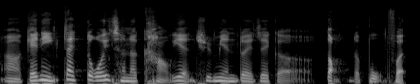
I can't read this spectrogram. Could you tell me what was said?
呃给你再多一层的考验，去面对这个洞的部分。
